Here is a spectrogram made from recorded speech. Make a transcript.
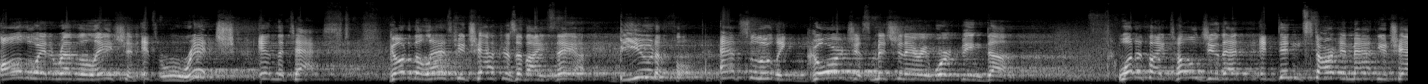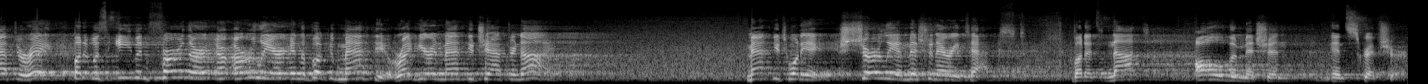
all the way to Revelation? It's rich in the text. Go to the last few chapters of Isaiah. Beautiful, absolutely gorgeous missionary work being done. What if I told you that it didn't start in Matthew chapter 8, but it was even further earlier in the book of Matthew, right here in Matthew chapter 9? Matthew 28, surely a missionary text, but it's not all the mission in Scripture.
